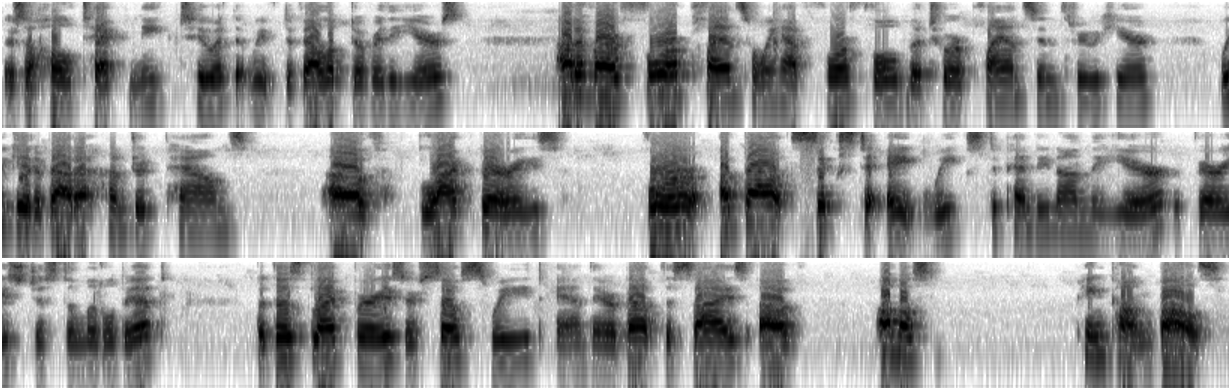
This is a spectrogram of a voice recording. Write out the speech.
There's a whole technique to it that we've developed over the years. Out of our four plants, when we have four full mature plants in through here, we get about a hundred pounds of blackberries for about six to eight weeks, depending on the year. It varies just a little bit. But those blackberries are so sweet, and they're about the size of almost ping pong balls.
